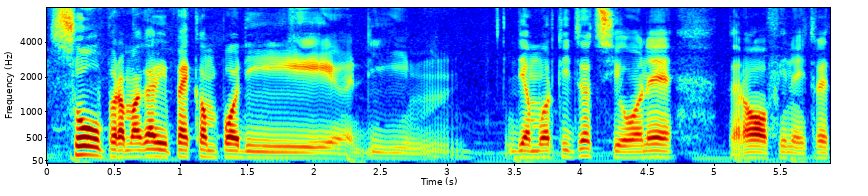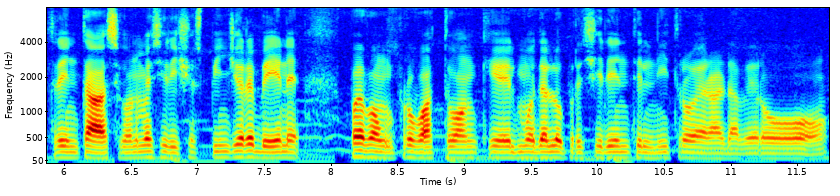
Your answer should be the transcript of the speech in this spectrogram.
sopra magari pecca un po' di, di, di ammortizzazione, però fino ai 3.30 secondo me si riesce a spingere bene. Poi avevamo provato anche il modello precedente il nitro era davvero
